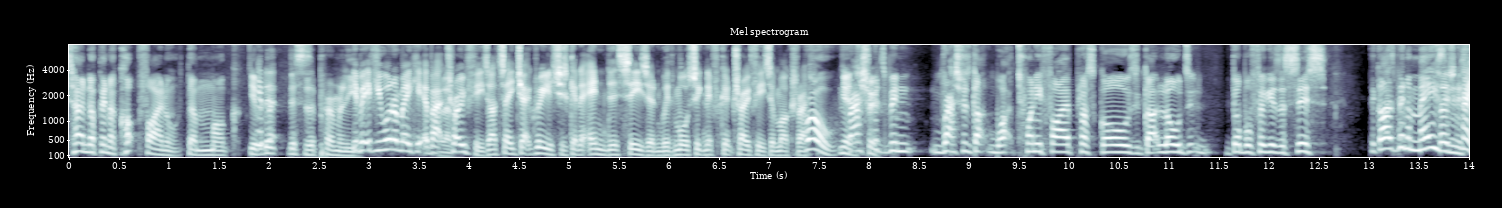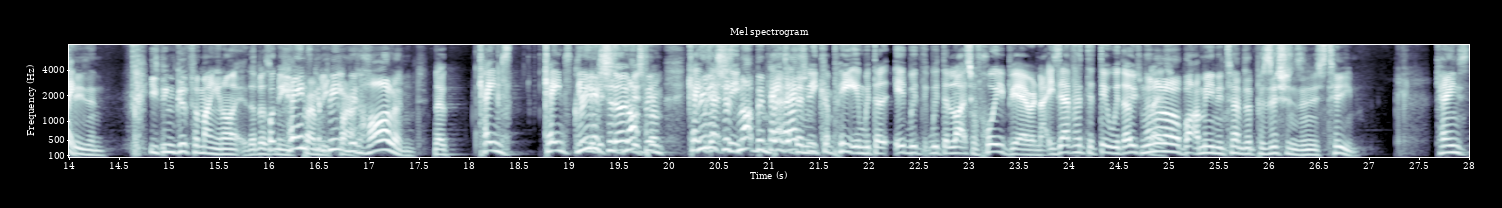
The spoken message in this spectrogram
Turned up in a cup final. The mug. Yeah, but, this is a Premier League. Yeah, but if you want to make it about trophies, I'd say Jack Grealish is going to end this season with more significant trophies than Marcus Rashford. Bro, Yeah, it's Rashford's true. been Rashford's got what twenty five plus goals, got loads of double figures assists. The guy's been amazing So's this Kane. season. He's been good for Man United. That doesn't But mean Kane's Premier League competing with class. Haaland. No, Kane's Kane's Grealish has not been- from Kane's Grealish has actually, not been Kane's better than- actually competing with the with with the likes of Højbjerg and that. He's having to deal with those No, players. no, no. But I mean, in terms of positions in his team, Kane's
